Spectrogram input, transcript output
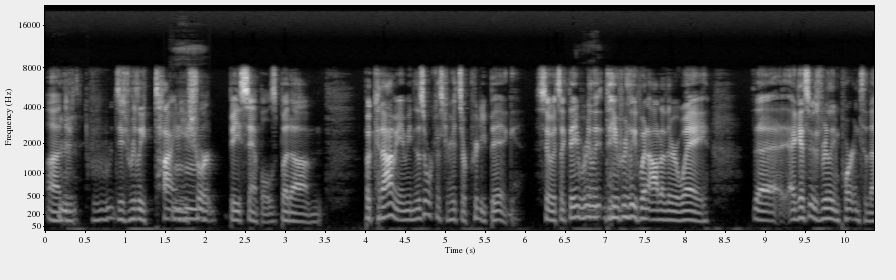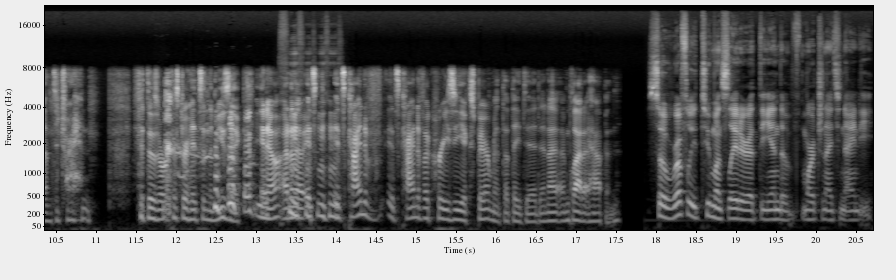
Uh, mm-hmm. These really tiny, mm-hmm. short bass samples. But um, but Konami, I mean, those orchestra hits are pretty big. So it's like they really they really went out of their way the I guess it was really important to them to try and fit those orchestra hits in the music. You know, I don't know. It's it's kind of it's kind of a crazy experiment that they did, and I, am glad it happened. So roughly two months later, at the end of March 1990,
